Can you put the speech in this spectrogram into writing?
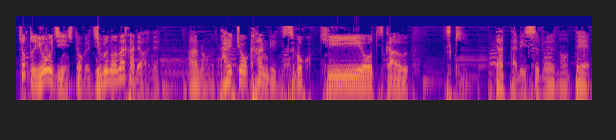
ちょっと用心しとく。自分の中ではね、あの、体調管理にすごく気を使う月だったりするので、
